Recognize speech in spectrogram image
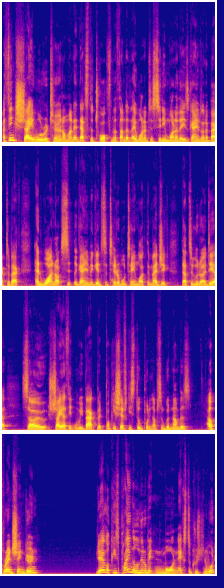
I think Shai will return on Monday. That's the talk from the Thunder. They wanted to sit in one of these games on a back to back. And why not sit the game against a terrible team like the Magic? That's a good idea. So Shai, I think, will be back. But Pokusevski's still putting up some good numbers. Alperen Sengun. Yeah, look, he's playing a little bit more next to Christian Wood.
